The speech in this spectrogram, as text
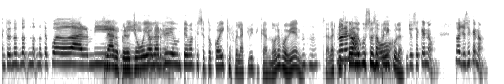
Entonces no, no, no, te puedo dar mi. Claro, pero yo voy a hablar de un tema que usted tocó ahí, que fue la crítica. No le fue bien. O sea, la no, crítica no, le gustó esa película. yo sé que no. No, yo sé que no.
